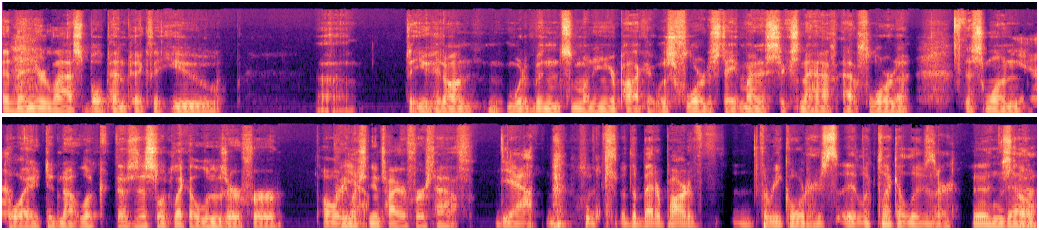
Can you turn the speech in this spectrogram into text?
and then your last bullpen pick that you uh, that you hit on would have been some money in your pocket was Florida State minus six and a half at Florida. This one, yeah. boy, did not look. This this looked like a loser for oh, pretty yeah. much the entire first half. Yeah, the better part of three quarters, it looked like a loser. And so, uh,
